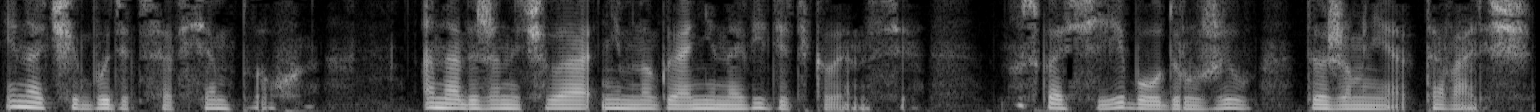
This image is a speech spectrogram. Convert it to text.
Иначе будет совсем плохо. Она даже начала немного ненавидеть Кленси. «Ну, спасибо, удружил, тоже мне товарищ».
